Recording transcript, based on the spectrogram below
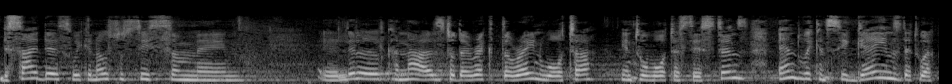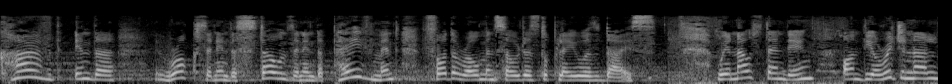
Beside this, we can also see some um, little canals to direct the rainwater into water cisterns, and we can see games that were carved in the rocks and in the stones and in the pavement for the Roman soldiers to play with dice. We are now standing on the original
